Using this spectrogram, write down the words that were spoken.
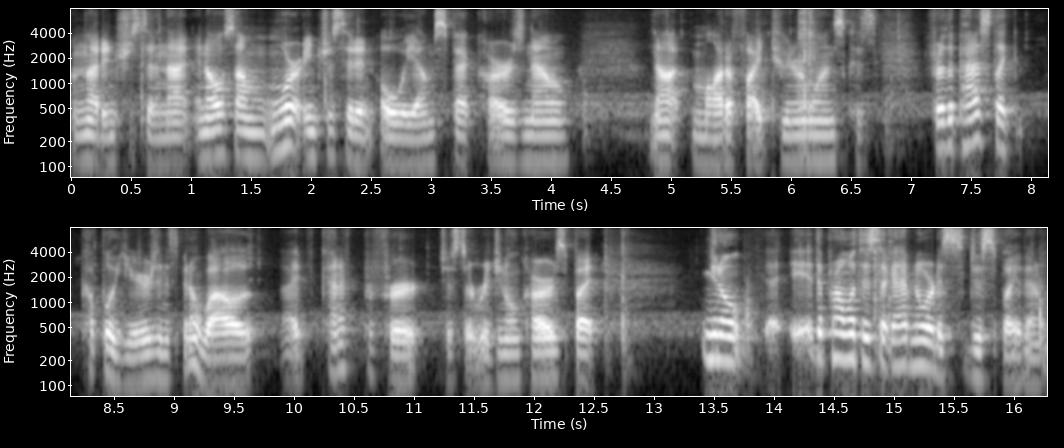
I'm not interested in that. And also I'm more interested in OEM spec cars now, not modified tuner ones cuz for the past like couple years and it's been a while, I've kind of preferred just original cars, but you know, eh, the problem with this, like, I have nowhere to display them.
